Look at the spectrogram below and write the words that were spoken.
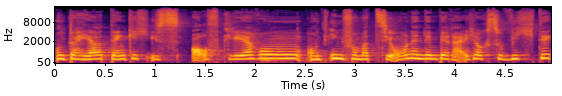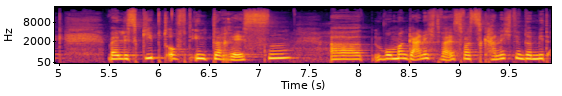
Und daher denke ich, ist Aufklärung und Information in dem Bereich auch so wichtig, weil es gibt oft Interessen, äh, wo man gar nicht weiß, was kann ich denn damit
